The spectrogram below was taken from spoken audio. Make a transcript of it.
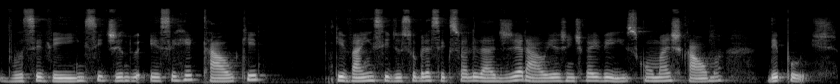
você vê incidindo esse recalque que vai incidir sobre a sexualidade geral e a gente vai ver isso com mais calma depois.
